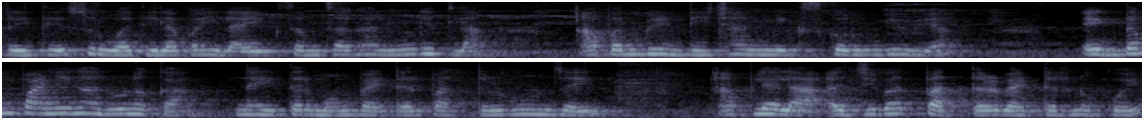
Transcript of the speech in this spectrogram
तर इथे सुरुवातीला पहिला एक चमचा घालून घेतला. आपण भेंडी छान मिक्स करून घेऊया. एकदम पाणी घालू नका नाहीतर मग बॅटर पातळ होऊन जाईल. आपल्याला अजिबात पातळ बॅटर नको आहे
